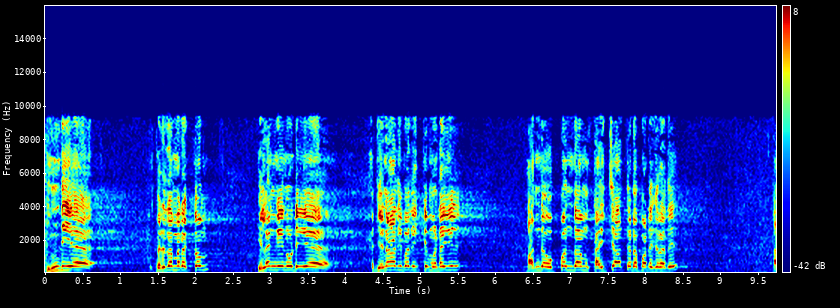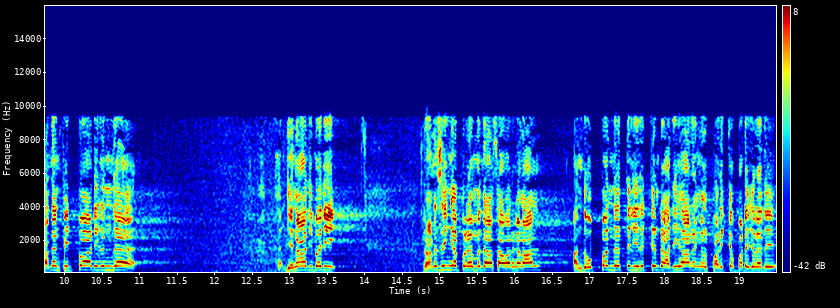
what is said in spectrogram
இந்திய பிரதமருக்கும் இலங்கையினுடைய ஜனாதிபதிக்கும் இடையில் அந்த ஒப்பந்தம் கைச்சாத்திடப்படுகிறது. அதன் பிற்பாடு இருந்த ஜனாதிபதி ரணசிங்க பிரேமதாஸ் அவர்களால் அந்த ஒப்பந்தத்தில் இருக்கின்ற அதிகாரங்கள் பறிக்கப்படுகிறது.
